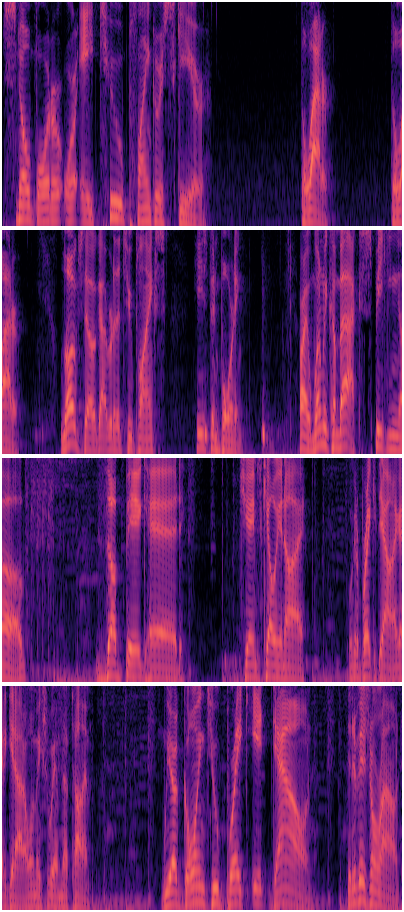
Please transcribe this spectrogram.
snowboarder, or a two planker skier? The latter. The latter. Logs, though, got rid of the two planks. He's been boarding. All right, when we come back, speaking of the big head, James Kelly and I, we're going to break it down. I got to get out. I want to make sure we have enough time. We are going to break it down. The divisional round.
